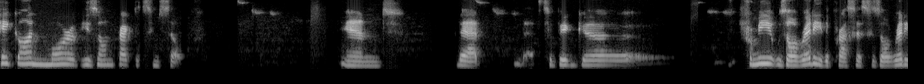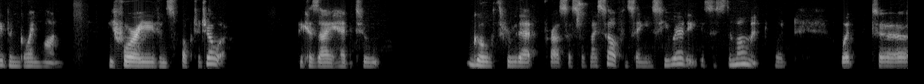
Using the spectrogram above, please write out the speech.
take on more of his own practice himself. And that that's a big uh, for me it was already the process has already been going on before I even spoke to Joa because I had to go through that process of myself and saying, is he ready? Is this the moment? What, what uh,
